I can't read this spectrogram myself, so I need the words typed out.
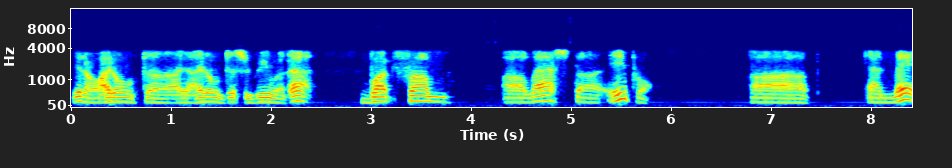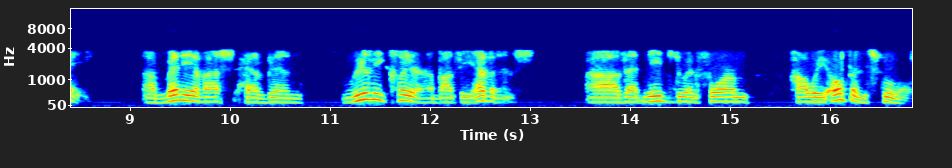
you know, I don't uh, I, I, don't disagree with that. But from uh, last uh, April uh, and May, many of us have been really clear about the evidence that needs to inform how we open schools.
